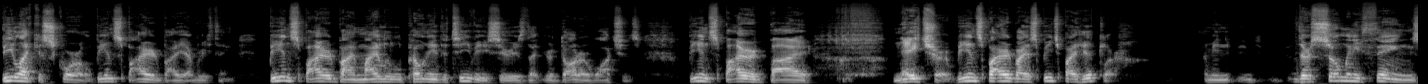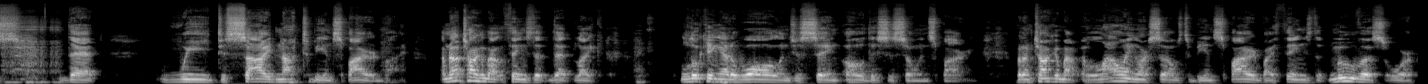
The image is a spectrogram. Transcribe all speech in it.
be like a squirrel, be inspired by everything. Be inspired by My Little Pony, the TV series that your daughter watches. Be inspired by nature. Be inspired by a speech by Hitler I mean, there's so many things that we decide not to be inspired by. I'm not talking about things that that like looking at a wall and just saying, "Oh, this is so inspiring." But I'm talking about allowing ourselves to be inspired by things that move us or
